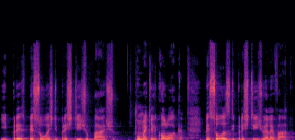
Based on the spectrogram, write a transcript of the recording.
e pessoas de prestígio baixo. Como é que ele coloca? Pessoas de prestígio elevado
